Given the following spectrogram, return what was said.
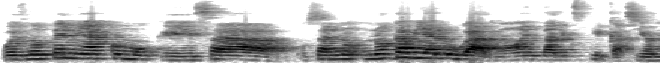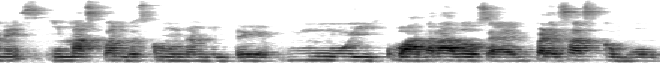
pues no tenía como que esa, o sea, no, no cabía lugar, ¿no? En dar explicaciones y más cuando es como un ambiente muy cuadrado, o sea, empresas como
